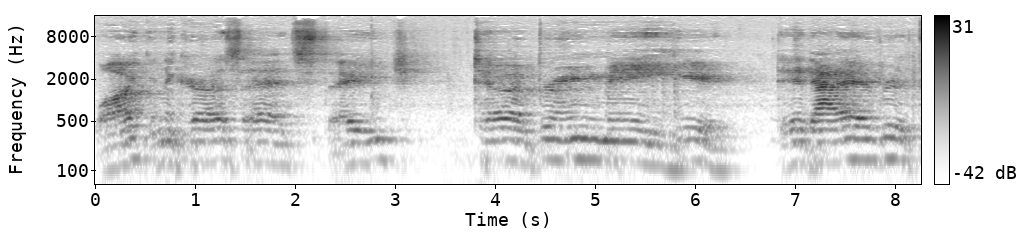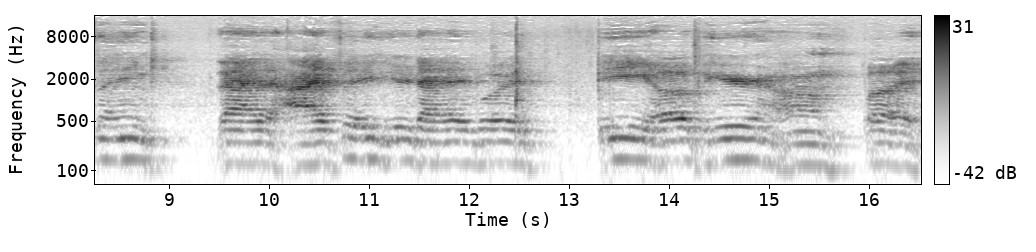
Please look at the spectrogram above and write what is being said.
walking across that stage to bring me here. Did I ever think that I figured I would be up here? Um, but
